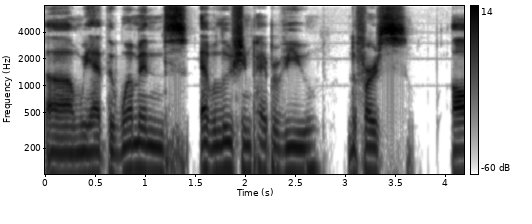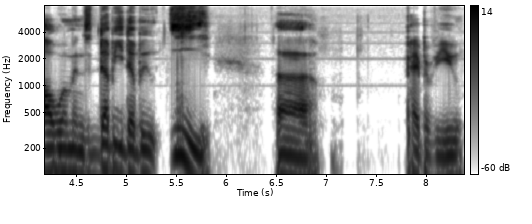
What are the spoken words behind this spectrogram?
Um, we had the women's Evolution pay per view, the first all women's WWE uh, pay per view,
